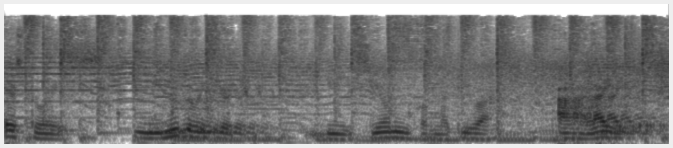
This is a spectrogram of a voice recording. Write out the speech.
Esto es Minuto 28, visión informativa al aire.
